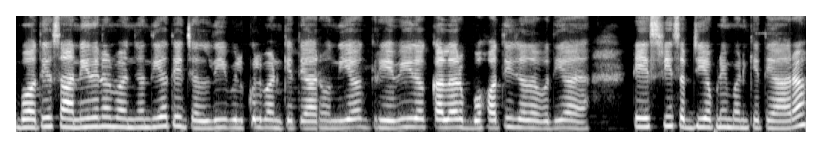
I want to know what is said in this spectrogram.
ਬਹੁਤ ਹੀ ਆਸਾਨੀ ਦੇ ਨਾਲ ਬਣ ਜਾਂਦੀ ਹੈ ਤੇ ਜਲਦੀ ਬਿਲਕੁਲ ਬਣ ਕੇ ਤਿਆਰ ਹੁੰਦੀ ਹੈ ਗ੍ਰੇਵੀ ਦਾ ਕਲਰ ਬਹੁਤ ਹੀ ਜ਼ਿਆਦਾ ਵਧੀਆ ਆ ਟੇਸਟੀ ਸਬਜ਼ੀ ਆਪਣੀ ਬਣ ਕੇ ਤਿਆਰ ਆ।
